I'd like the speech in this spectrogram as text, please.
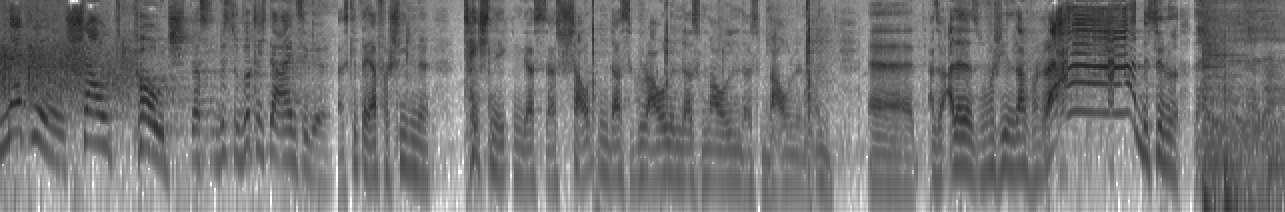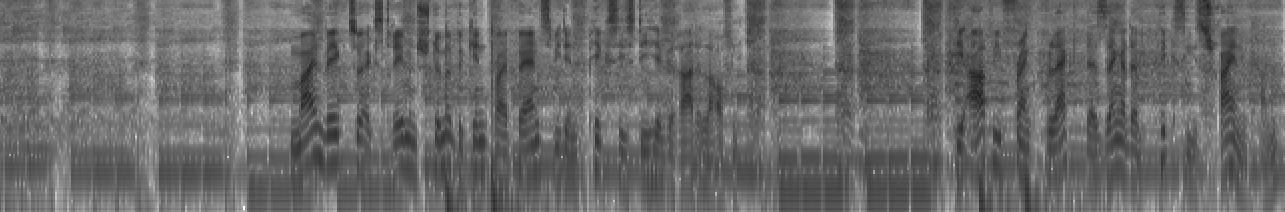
Metal Shout Coach, das bist du wirklich der Einzige. Es gibt da ja verschiedene Techniken, das, das Schauten, das Graulen, das Maulen, das Baulen und äh, also alle so verschiedene Sachen von ah, bis hin Mein Weg zur extremen Stimme beginnt bei Bands wie den Pixies, die hier gerade laufen. Die Art, wie Frank Black, der Sänger der Pixies, schreien kann,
